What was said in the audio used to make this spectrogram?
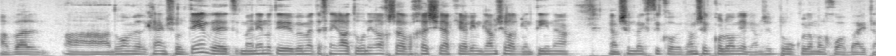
אבל הדרום אמריקאים שולטים ומעניין אותי באמת איך נראה הטורניר עכשיו אחרי שהקהלים גם של ארגנטינה גם של מקסיקו וגם של קולומביה גם של פרו כולם הלכו הביתה.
